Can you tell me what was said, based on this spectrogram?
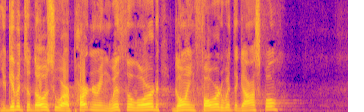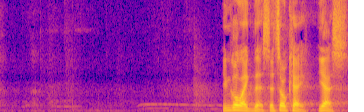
You give it to those who are partnering with the Lord, going forward with the gospel. You can go like this. It's okay. Yes.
